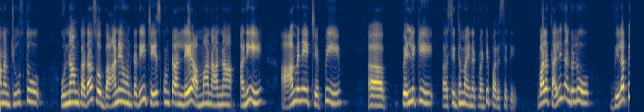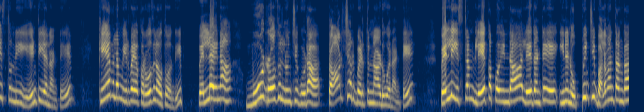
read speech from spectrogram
మనం చూస్తూ ఉన్నాం కదా సో బాగానే ఉంటుంది చేసుకుంటానులే అమ్మా నాన్న అని ఆమెనే చెప్పి పెళ్ళికి సిద్ధమైనటువంటి పరిస్థితి. వాళ్ళ తల్లిదండ్రులు విలపిస్తుంది ఏంటి అని అంటే కేవలం ఇరవై ఒక్క రోజులు అవుతోంది. పెళ్ళైన మూడు రోజుల నుంచి కూడా టార్చర్ పెడుతున్నాడు అని అంటే పెళ్ళి ఇష్టం లేకపోయిందా? లేదంటే ఈయనను ఒప్పించి బలవంతంగా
